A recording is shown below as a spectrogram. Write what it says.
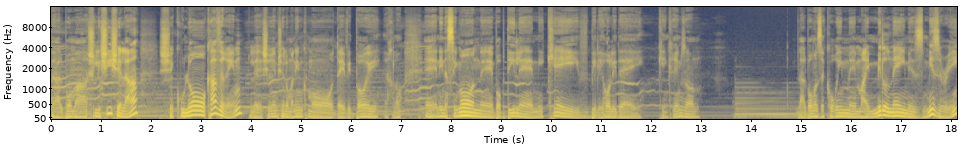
והאלבום השלישי שלה, שכולו קאברים לשירים של אומנים כמו דייוויד בוי, איך לא, נינה סימון, בוב דילן, ניק קייב, בילי הולידיי, קינג קרימזון. לאלבום הזה קוראים אה, My Middle Name is Misery,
